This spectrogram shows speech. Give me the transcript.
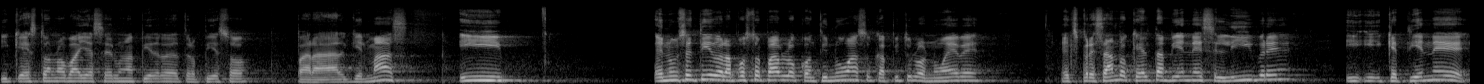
y que esto no vaya a ser una piedra de tropiezo para alguien más. Y en un sentido el apóstol Pablo continúa su capítulo 9 expresando que él también es libre y, que tiene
